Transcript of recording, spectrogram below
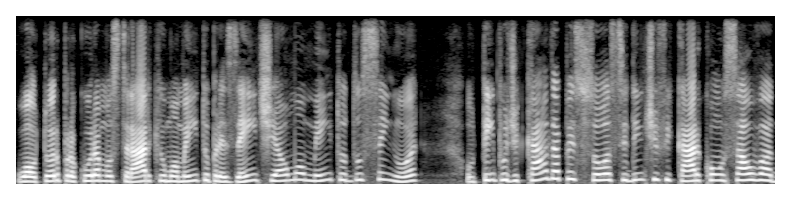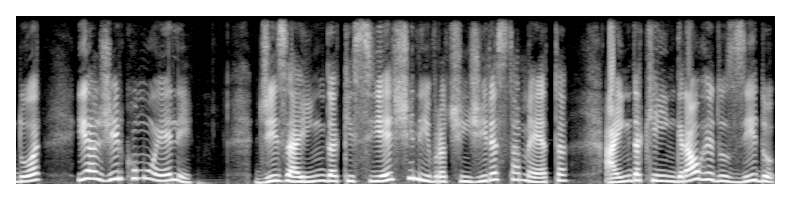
O autor procura mostrar que o momento presente é o momento do Senhor, o tempo de cada pessoa se identificar com o Salvador e agir como ele. Diz ainda que se este livro atingir esta meta, ainda que em grau reduzido,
